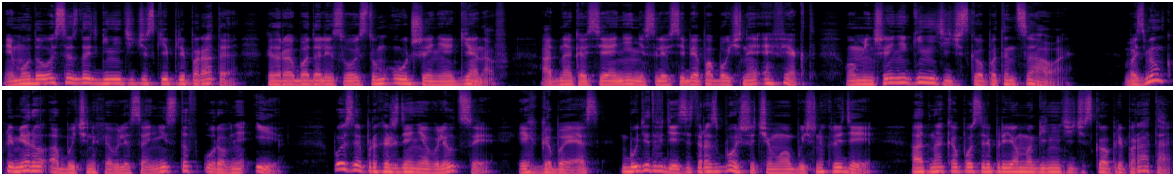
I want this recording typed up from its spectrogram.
им удалось создать генетические препараты, которые обладали свойством улучшения генов. Однако все они несли в себе побочный эффект – уменьшение генетического потенциала. Возьмем, к примеру, обычных эволюционистов уровня И. После прохождения эволюции их ГБС будет в 10 раз больше, чем у обычных людей. Однако после приема генетического препарата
